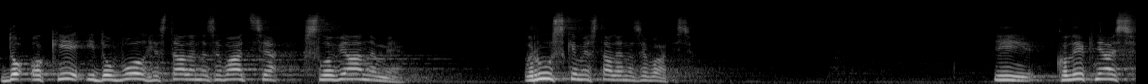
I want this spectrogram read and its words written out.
до Оки і до Волги стали називатися слов'янами, русскими стали називатися. І коли князь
